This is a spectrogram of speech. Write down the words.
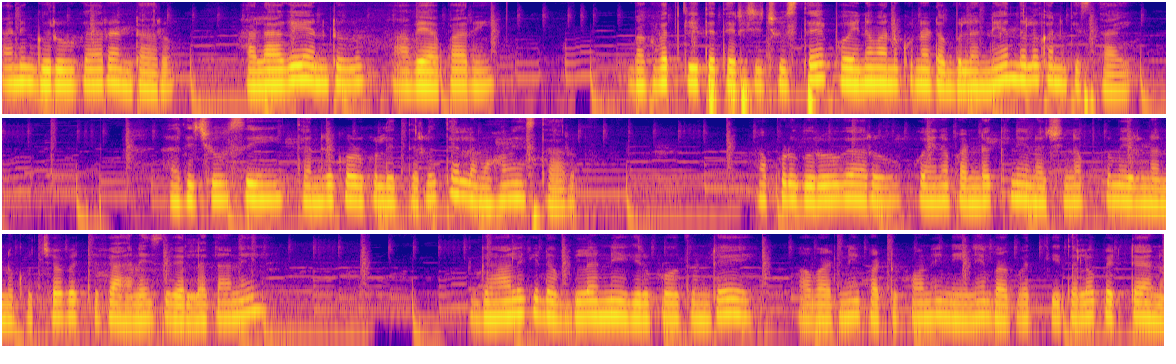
అని గురువుగారు అంటారు. అలాగే అంటూ ఆ వ్యాపారి భగవద్గీత తెరిచి చూస్తే పోయినవనుకున్న డబ్బులన్నీ అందులో కనిపిస్తాయి. అది చూసి తండ్రి కొడుకులు ఇద్దరు తెల్లమొహం వేస్తారు. అప్పుడు గురువుగారు పోయిన పండక్కి నేను వచ్చినప్పుడు మీరు నన్ను కూర్చోబెట్టి ఫ్యాన్ వేసి వెళ్ళగానే గాలికి డబ్బులన్నీ ఎగిరిపోతుంటే వాటిని పట్టుకొని నేనే భగవద్గీతలో పెట్టాను.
